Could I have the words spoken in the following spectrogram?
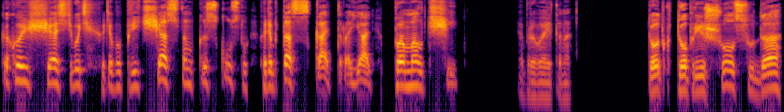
какое счастье быть хотя бы причастным к искусству, хотя бы таскать рояль. Помолчи, — обрывает она. Тот, кто пришел сюда,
